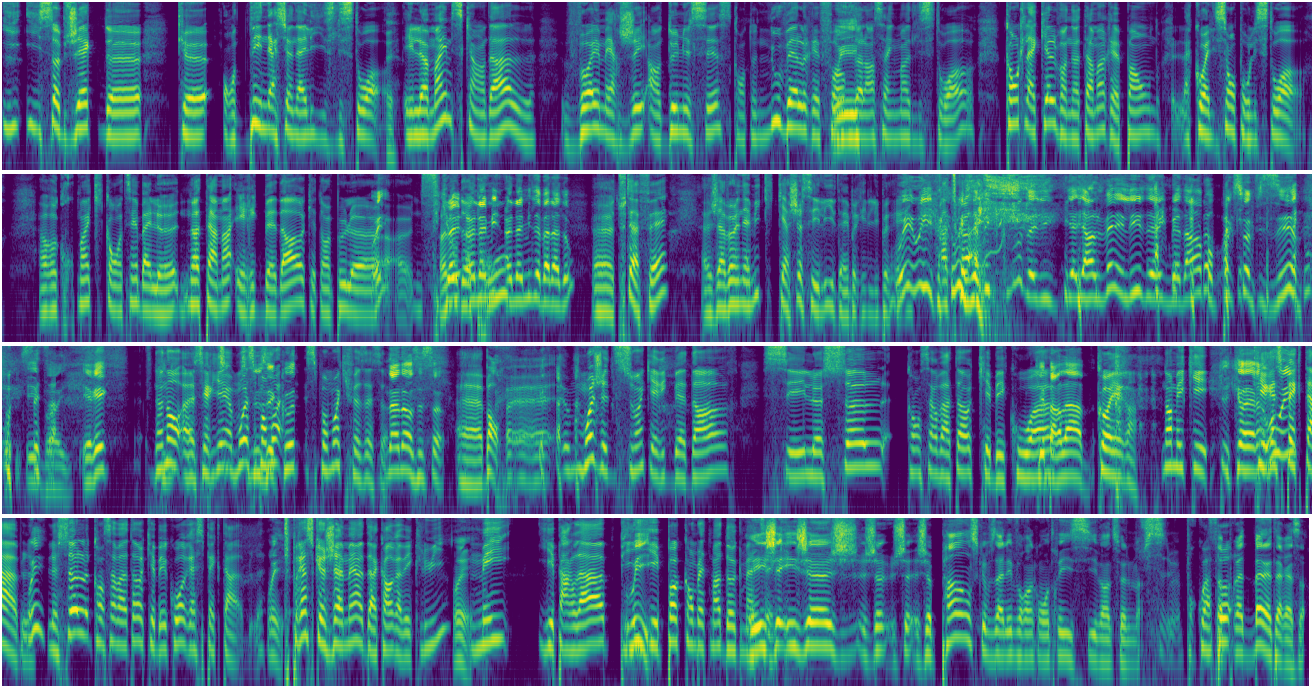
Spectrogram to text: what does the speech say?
Ils s'objectent de que on dénationalise l'histoire. Ouais. Et le même scandale va émerger en 2006 contre une nouvelle réforme Oui. de l'enseignement de l'histoire, contre laquelle va notamment répondre la Coalition pour l'histoire. Un regroupement qui contient ben, le, notamment Éric Bédard, qui est un peu le- Oui. une Un, figure de un ami, un ami de balado? Euh, tout à fait. Euh, J'avais un ami qui cachait ses livres d'un librairie. Oui, oui. En tout oui, cas- il, il enlevait les livres d'Éric Bédard pour pas visibles. Oui, Eh c'est ça. boy. Éric, Non, non, euh, c'est rien. Moi, c'est pas moi, pas moi qui faisais ça. non, non, c'est ça. Euh, bon, euh, euh, moi, je dis souvent qu'Éric Bédard, c'est le seul conservateur québécois Qui est parlable. cohérent. Non, mais qui est, Qui est cohérent. qui est Oui, respectable. oui. Le seul conservateur québécois respectable. Oui. Je suis presque jamais d'accord avec lui, mais il est parlable, puis Oui. il est pas complètement dogmatique. je, et je, je, je- je- je pense que vous allez vous rencontrer ici éventuellement. Pourquoi Ça pas? pourrait être bien intéressant.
